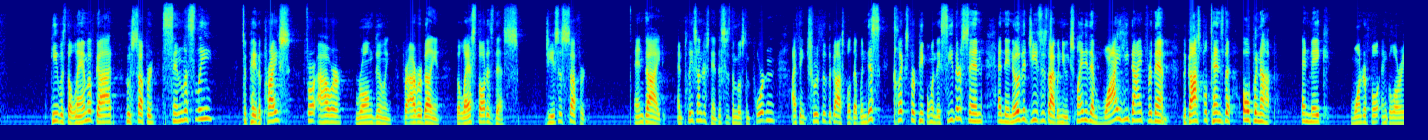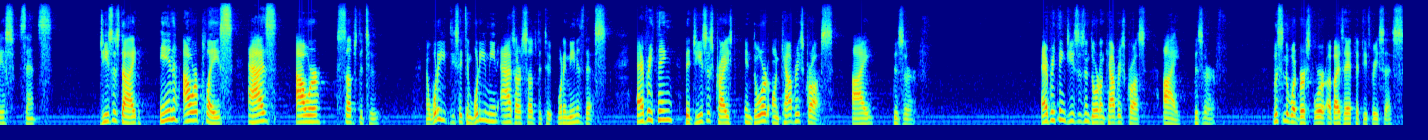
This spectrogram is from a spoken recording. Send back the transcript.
He was the Lamb of God who suffered sinlessly to pay the price for our wrongdoing, for our rebellion. The last thought is this Jesus suffered and died. And please understand, this is the most important, I think, truth of the gospel that when this clicks for people, when they see their sin and they know that Jesus died, when you explain to them why he died for them, the gospel tends to open up and make wonderful and glorious sense. Jesus died in our place as our substitute. Now, what do you, you say, Tim, what do you mean as our substitute? What I mean is this everything that Jesus Christ endured on Calvary's cross, I deserve. Everything Jesus endured on Calvary's cross, I deserve. Listen to what verse 4 of Isaiah 53 says.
